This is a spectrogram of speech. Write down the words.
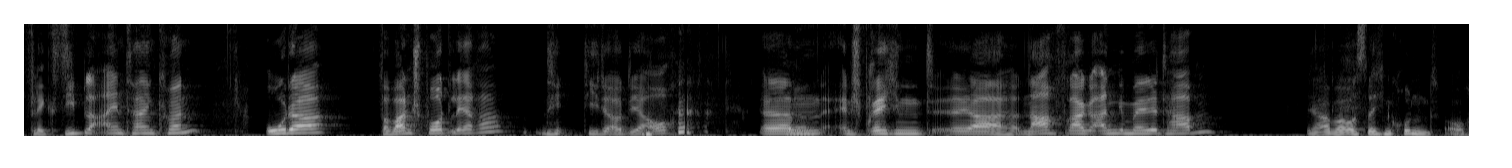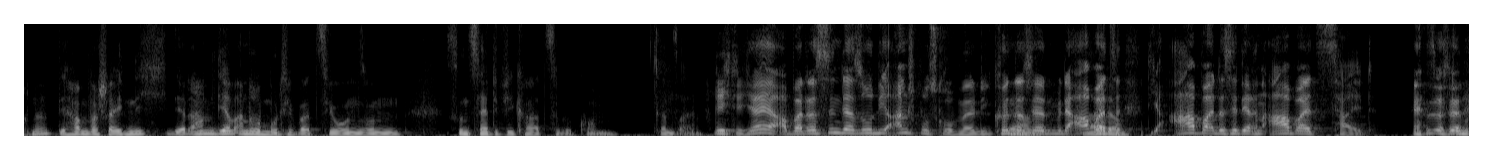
flexibler einteilen können, oder Verbandssportlehrer, die, die dort ja auch ähm, entsprechend äh, ja, Nachfrage angemeldet haben. Ja, aber aus welchem Grund auch, ne? Die haben wahrscheinlich nicht, die haben, die haben andere Motivationen, so ein, so ein Zertifikat zu bekommen. Ganz einfach. Richtig, ja, ja, aber das sind ja so die Anspruchsgruppen, die können Ja, das ja mit der Arbeit. leider. Die Arbeit das ist ja deren Arbeitszeit. Also, Genau.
